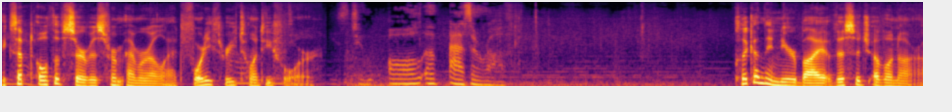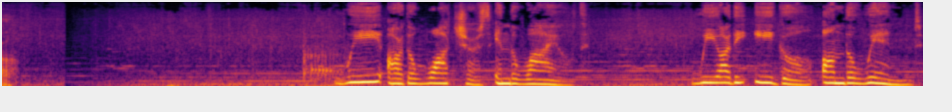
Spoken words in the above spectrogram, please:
Accept Oath of Service from Emmarel at 4324. To all of Azeroth. Click on the nearby Visage of Onara. We are the Watchers in the wild. We are the eagle on the wind.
